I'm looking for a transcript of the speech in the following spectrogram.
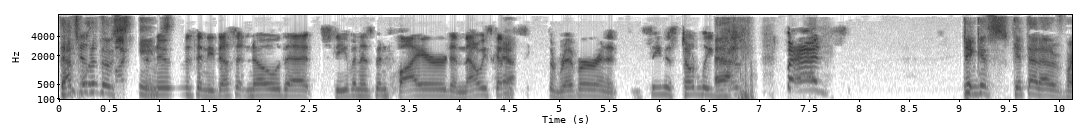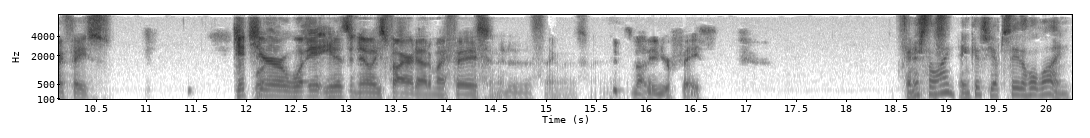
That's he one of those watch the scenes. news, and he doesn't know that Steven has been fired, and now he's got Yeah. to see the river, and it scene is totally Yeah. just bad. Dingus, get that out of my face. Get your way. He doesn't know he's fired out of my face and into this thing. It's not in your face. Finish the line, Dingus. You have to say the whole line.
